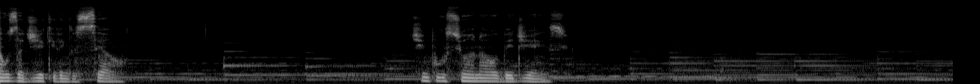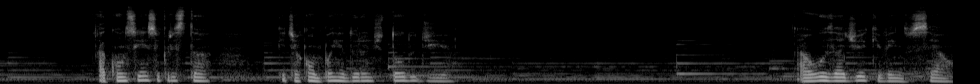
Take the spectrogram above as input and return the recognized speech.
A ousadia que vem do céu te impulsiona à obediência. A consciência cristã que te acompanha durante todo o dia. A ousadia que vem do céu,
